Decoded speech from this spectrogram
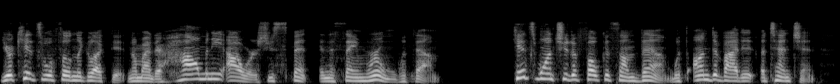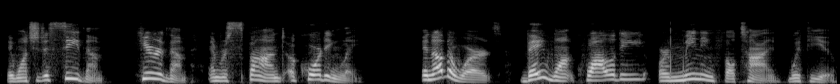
your kids will feel neglected no matter how many hours you spent in the same room with them. Kids want you to focus on them with undivided attention. They want you to see them, hear them, and respond accordingly. In other words, they want quality or meaningful time with you.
